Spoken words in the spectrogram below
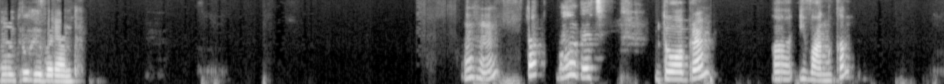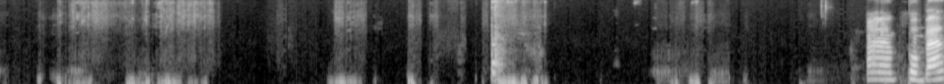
Е, Другий варіант. Угу. Так, молодець. Добре. Е, Іванка. По Б.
